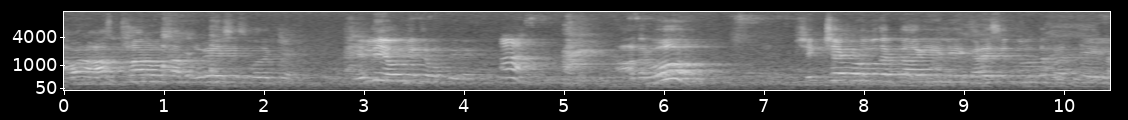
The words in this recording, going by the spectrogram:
ಅವನ ಆಸ್ಥಾನವನ್ನ ಪ್ರವೇಶಿಸುವುದಕ್ಕೆ ಎಲ್ಲಿ ಯೋಗ್ಯತೆ ಉಂಟಿದೆ? ಆದರೂ ಶಿಕ್ಷೆ ಕೊಡುವುದಕ್ಕಾಗಿ ಇಲ್ಲಿ ಕರೆಸಿದ್ದು ಅಂತ ಪ್ರಜ್ಞೆ ಇಲ್ಲ.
